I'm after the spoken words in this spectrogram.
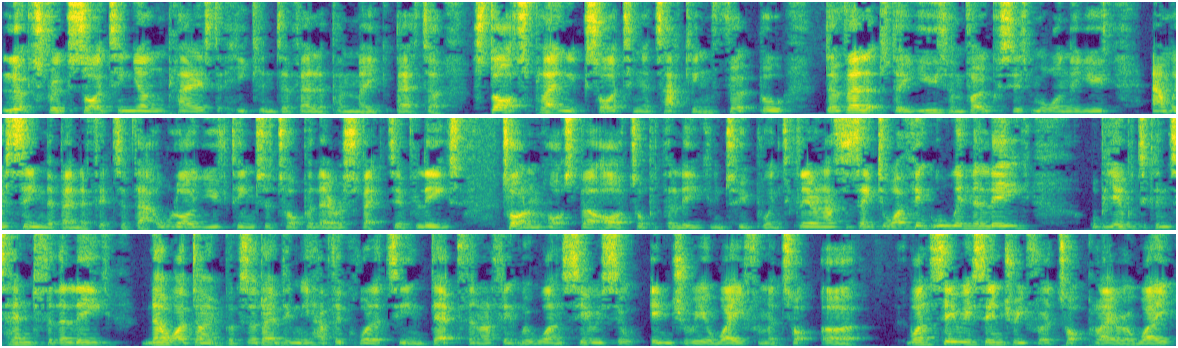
looks for exciting young players that he can develop and make better, starts playing exciting attacking football, develops the youth and focuses more on the youth, and we're seeing the benefits of that. All our youth teams are top of their respective leagues. Tottenham Hotspur are top of the league and two points clear. And as I say, do I think we'll win the league or be able to contend for the league? No, I don't, because I don't think we have the quality and depth, and I think we're one serious injury away from a top, uh, one serious injury for a top player away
